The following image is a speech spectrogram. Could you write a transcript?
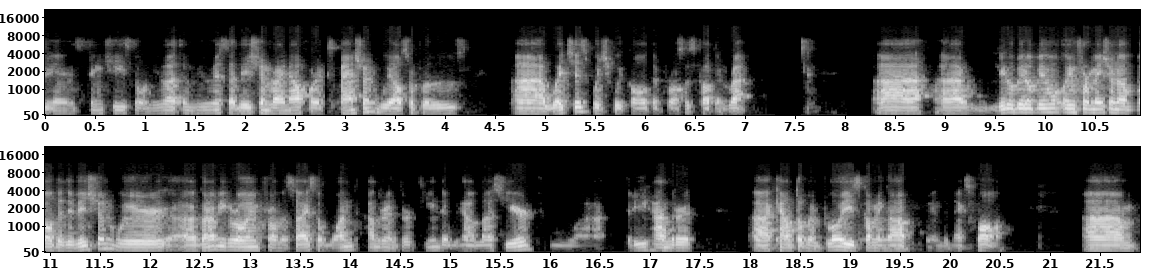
and string cheese, so new, newest addition right now for expansion. We also produce uh, wedges, which we call the processed cotton wrap. A uh, uh, little bit of information about the division. We're uh, going to be growing from the size of 113 that we had last year to uh, 300 uh, count of employees coming up in the next fall. Um,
